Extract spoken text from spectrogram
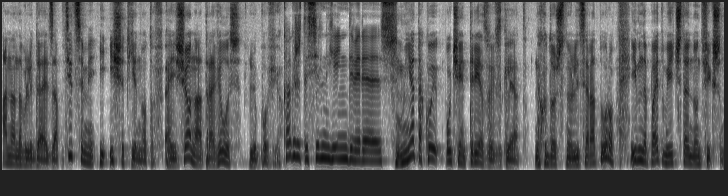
она наблюдает за птицами и ищет енотов. А еще она отравилась любовью. Как же ты сильно ей не доверяешь? У меня такой очень трезвый взгляд на художественную литературу. Именно поэтому я читаю нонфикшн.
